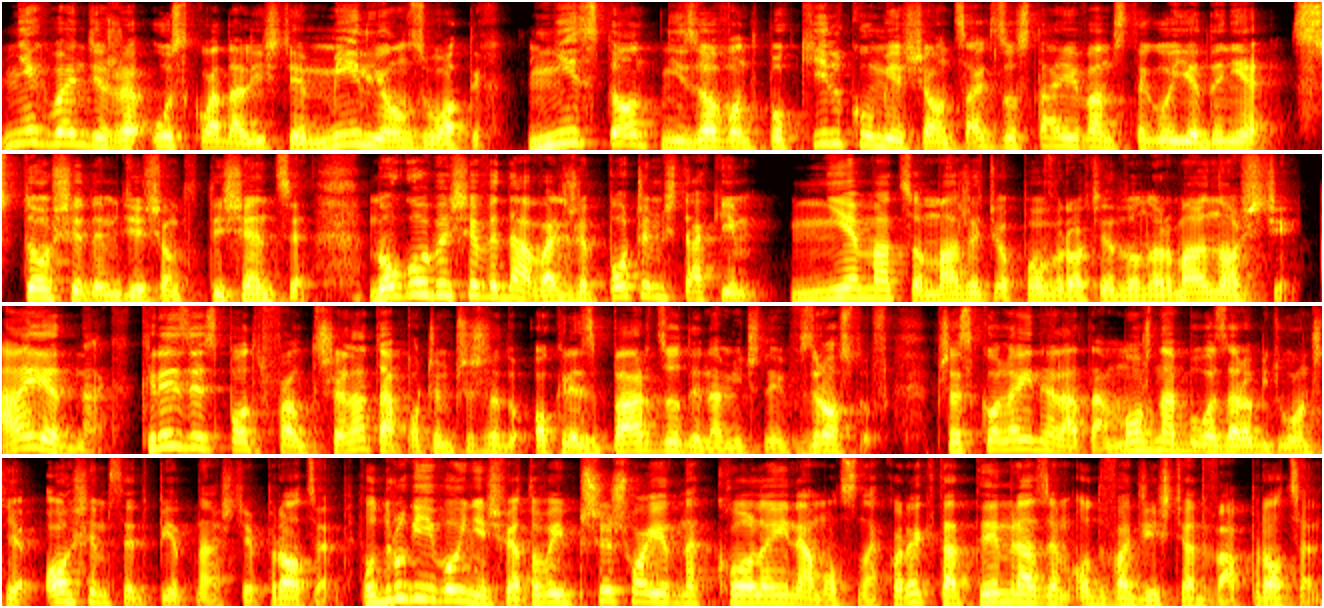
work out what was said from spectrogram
Niech będzie, że uskładaliście milion złotych. Ni stąd, ni zowąd po kilku miesiącach zostaje wam z tego jedynie 170 tysięcy. Mogłoby się wydawać, że po czymś takim nie ma co marzyć o powrocie do normalności. A jednak kryzys potrwał 3 lata, po czym przyszedł okres bardzo dynamicznych wzrostów. Przez kolejne lata można było zarobić łącznie 815%. Po II wojnie światowej przyszła jednak kolejna mocna korekta, tym razem o 22%.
